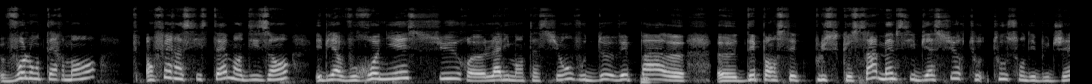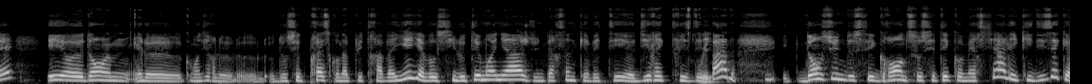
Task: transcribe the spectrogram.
volontairement en faire un système en disant, eh bien, vous rognez sur euh, l'alimentation, vous ne devez pas euh, dépenser plus que ça, même si, bien sûr, tous sont des budgets. Et euh, dans le comment dire le, le- le dossier de presse qu'on a pu travailler, il y avait aussi le témoignage d'une personne qui avait été euh, directrice Oui. d'EHPAD dans une de ces grandes sociétés commerciales et qui disait que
